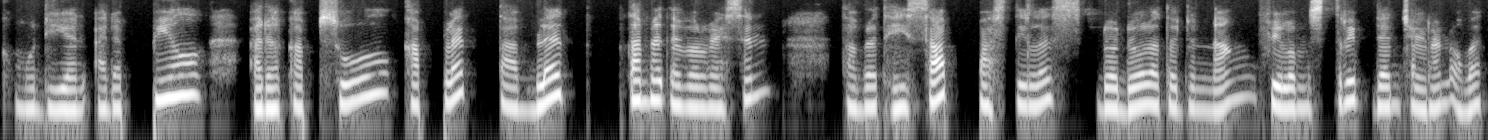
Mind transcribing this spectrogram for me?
kemudian ada pil, ada kapsul, kaplet, tablet, tablet effervescent, tablet hisap, pastiles, dodol atau jenang, film strip, dan cairan obat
